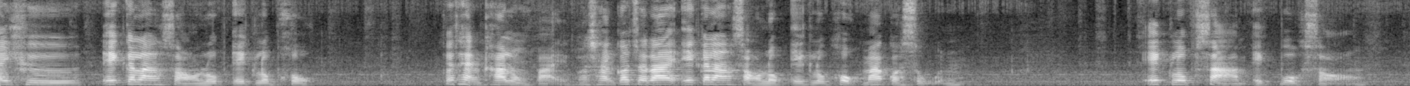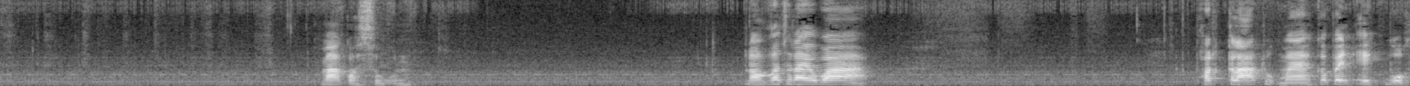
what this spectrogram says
y คือ x กำลังสองลบ x ลบ6ก็ ก็แทนค่าลงไป เพราะฉันก็จะได้ x กำลังสองลบ x ลบ6มากกว่า0 x ลบ3 x บวก2มากกว่า0น้องก็จะได้ว่าพอดกราฟถูกไหมก็เป็น x บวก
